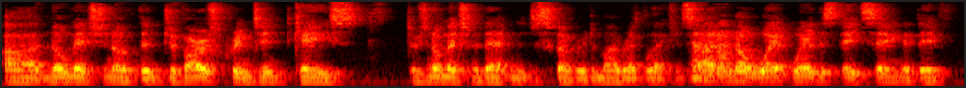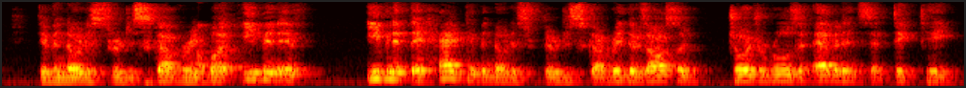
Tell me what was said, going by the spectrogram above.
Uh, no mention of the Javaris Crittenton case. There's no mention of that in the discovery, to my recollection. So I don't know where, where the state's saying that they've given notice through discovery. Oh. But even if even if they had given notice through discovery, there's also Georgia rules of evidence that dictate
